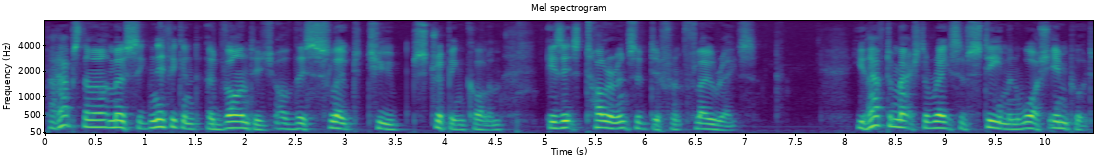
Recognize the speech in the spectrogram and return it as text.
Perhaps the most significant advantage of this sloped tube stripping column is its tolerance of different flow rates. You have to match the rates of steam and wash input,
